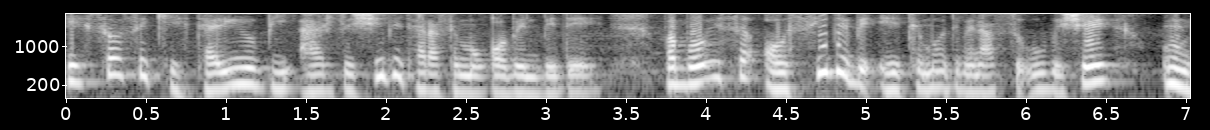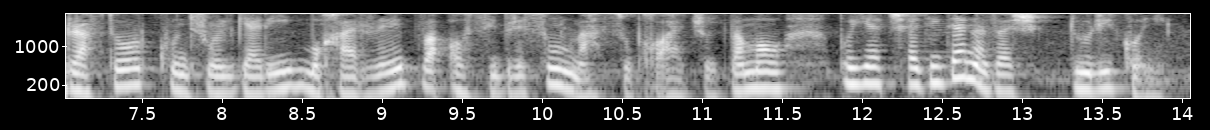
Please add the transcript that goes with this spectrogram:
احساس کهتری و بیارزشی به طرف مقابل بده و باعث آسیب به اعتماد به نفس او بشه اون رفتار کنترلگری مخرب و آسیب رسون محسوب خواهد شد و ما باید شدیدن ازش دوری کنیم.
